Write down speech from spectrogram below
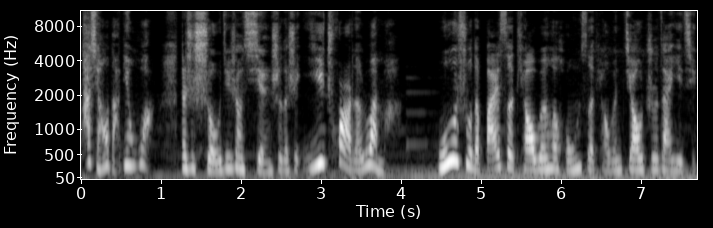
他想要打电话，但是手机上显示的是一串的乱码，无数的白色条纹和红色条纹交织在一起，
